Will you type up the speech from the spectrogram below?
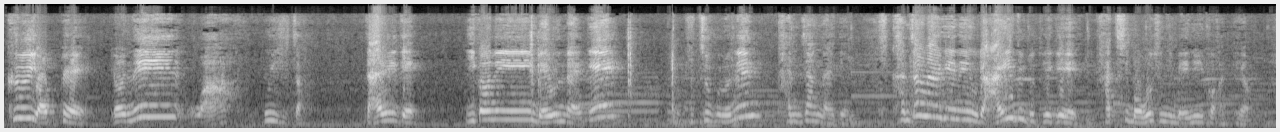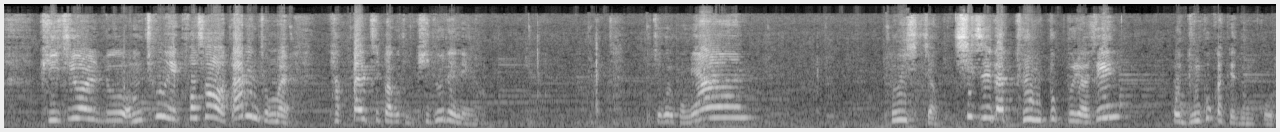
그 옆에 여는 와 보이시죠? 날개. 이거는 매운 날개, 뒤쪽으로는 간장 날개. 간장 날개는 우리 아이들도 되게 같이 먹을 수 있는 메뉴일 것 같아요. 비주얼도 엄청나게 커서 다른 정말 닭발집하고 좀 비교되네요. 자, 이쪽으로 보면 보이시죠? 치즈가 듬뿍 뿌려진 어, 눈꽃 같아요, 눈꽃.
